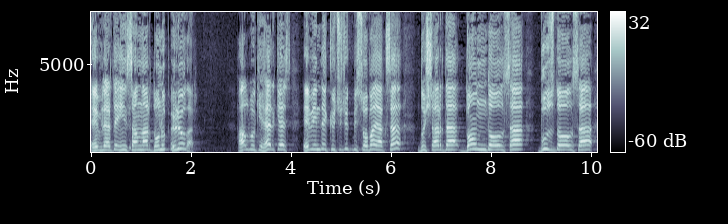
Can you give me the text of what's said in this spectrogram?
Evlerde insanlar donup ölüyorlar. Halbuki herkes evinde küçücük bir soba yaksa, dışarıda don da olsa, buz da olsa,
